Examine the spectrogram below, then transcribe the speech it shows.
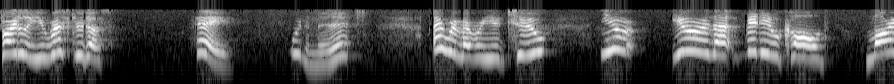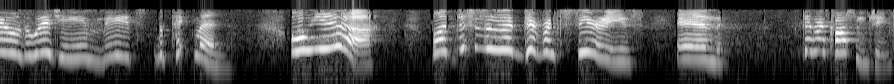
finally, you rescued us. Hey, wait a minute. I remember you two. You're you're that video called Mario Luigi meets the Pikmin. Oh yeah! But this is a different series and different costume change.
